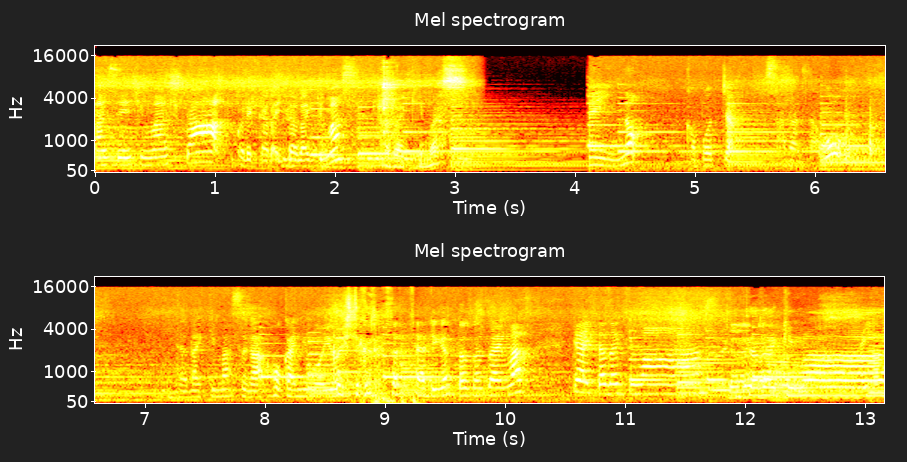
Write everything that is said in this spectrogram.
完成しました。これからいただきます。いただきます。メインのかぼちゃサラダをいただきますが他にも用意してくださってありがとうございます。ではいただきます。いただきま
